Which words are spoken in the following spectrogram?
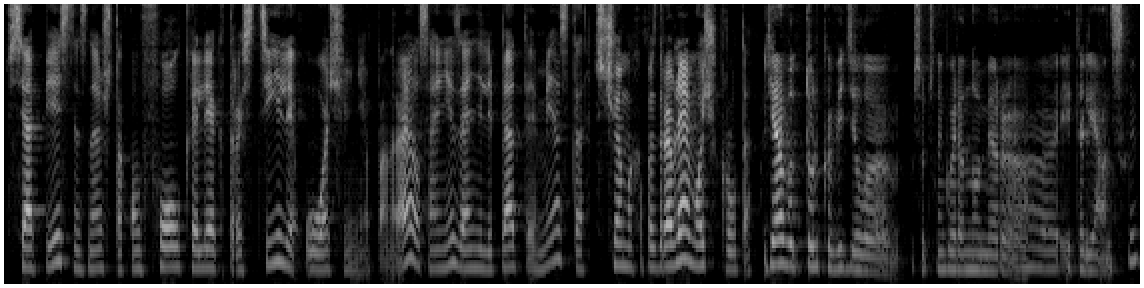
вся песня, знаешь, в таком фолк-электро-стиле очень мне понравился. Они заняли пятое место, с чем их и поздравляем, очень круто. Я вот только видела, собственно говоря, номер э, итальянской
